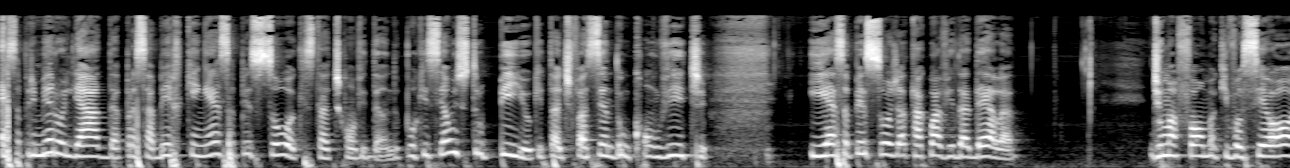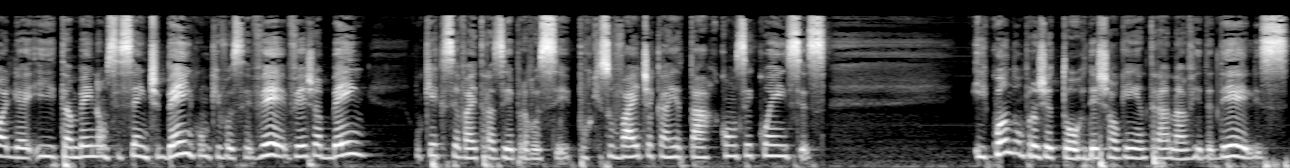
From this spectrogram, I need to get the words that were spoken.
essa primeira olhada para saber quem é essa pessoa que está te convidando. Porque se é um estrupio que está te fazendo um convite e essa pessoa já está com a vida dela de uma forma que você olha e também não se sente bem com o que você vê, veja bem o que, que você vai trazer para você, porque isso vai te acarretar consequências. E quando um projetor deixa alguém entrar na vida deles,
